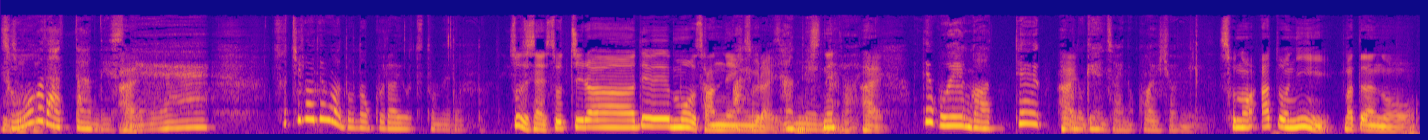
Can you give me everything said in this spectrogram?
そうだったんですね。そちらではどのくらいお勤めだったそうですね、そちらでもう3年ぐらいですね。3年ぐらい。はい。で、ご縁があって、はい。この現在の会社に。その後に、またあの、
